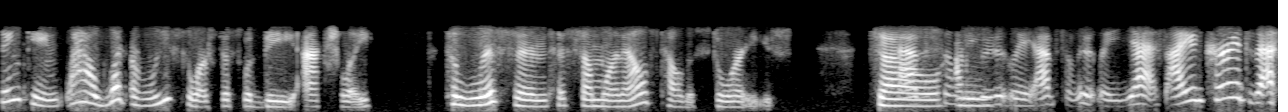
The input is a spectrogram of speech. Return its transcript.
thinking, wow, what a resource this would be actually to listen to someone else tell the stories so absolutely, I mean, absolutely, yes, I encourage that.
